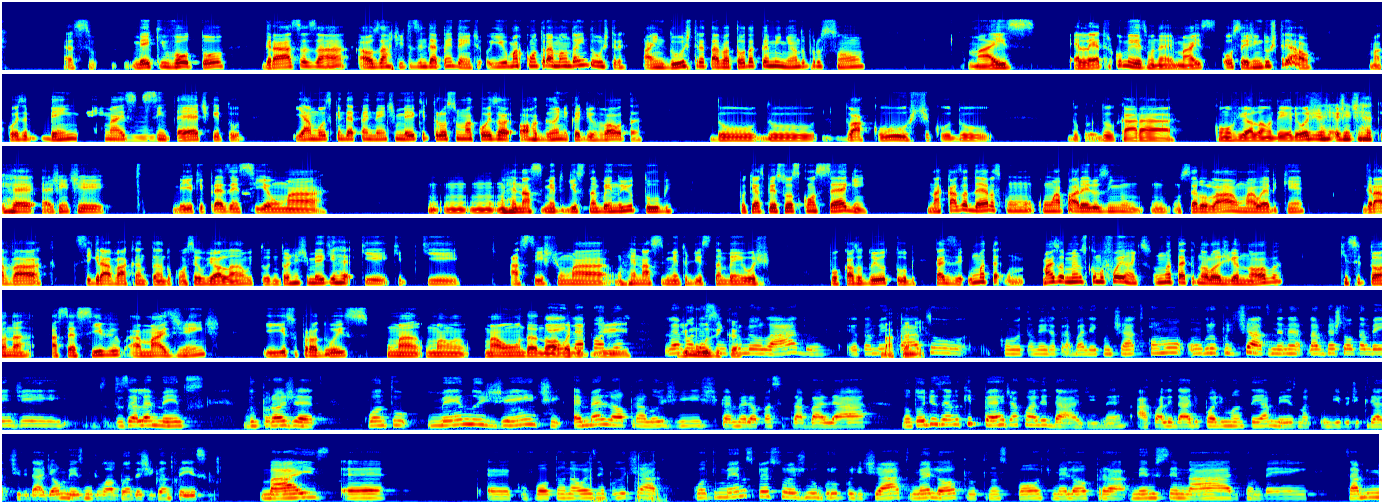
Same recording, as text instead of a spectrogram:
Essa, meio que voltou graças a, aos artistas independentes. E uma contramão da indústria. A indústria estava toda caminhando para o som mais elétrico mesmo, né? Mais, ou seja, industrial. Uma coisa bem, bem mais uhum. sintética e tudo. E a música independente meio que trouxe uma coisa orgânica de volta, do, do, do acústico, do, do, do, cara com o violão dele. Hoje a gente, a gente meio que presencia uma, um, um, um renascimento disso também no YouTube, porque as pessoas conseguem, na casa delas, com, com um aparelhozinho, um, um celular, uma webcam, gravar, se gravar cantando com seu violão e tudo. Então a gente meio que, que, que, que assiste uma, um renascimento disso também hoje por causa do YouTube. Quer dizer, uma te... mais ou menos como foi antes, uma tecnologia nova que se torna acessível a mais gente e isso produz uma, uma, uma onda nova aí, levando, de, de, levando de assim música. Assim, pro meu lado, eu também Bacana trato, isso. Como eu também já trabalhei com teatro, como um grupo de teatro, né? Na questão também de, dos elementos do projeto. Quanto menos gente, é melhor para a logística, é melhor para se trabalhar, não estou dizendo que perde a qualidade, né? A qualidade pode manter a mesma, o nível de criatividade é o mesmo de uma banda gigantesca. Mas, é, é, voltando ao exemplo do teatro, quanto menos pessoas no grupo de teatro, melhor para o transporte, melhor para menos cenário também, sabe?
